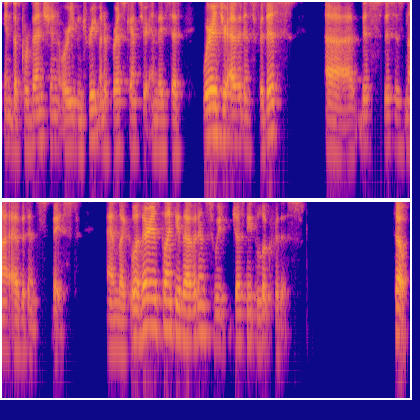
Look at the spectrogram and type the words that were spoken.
in the prevention or even treatment of breast cancer. And they said, where is your evidence for this? Uh, this, this is not evidence based. And like, well, there is plenty of evidence. We just need to look for this. So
